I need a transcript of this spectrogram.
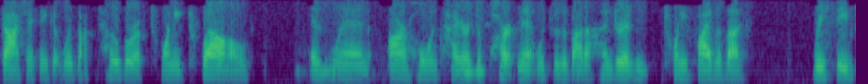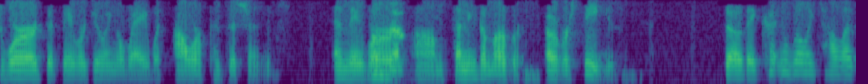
gosh, I think it was October of 2012 is when our whole entire department, which was about 125 of us, received word that they were doing away with our positions and they were um, sending them over overseas. So they couldn't really tell us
